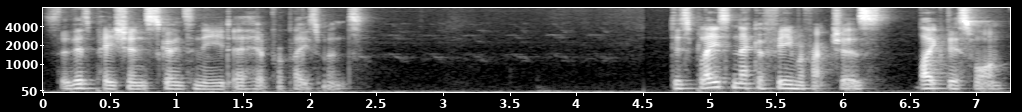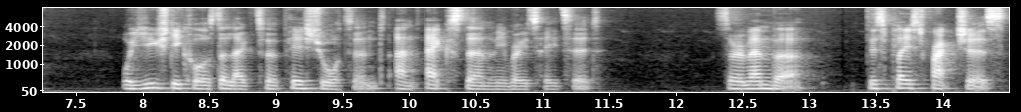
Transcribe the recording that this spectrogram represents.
so this patient's going to need a hip replacement. Displaced neck of femur fractures, like this one, will usually cause the leg to appear shortened and externally rotated. So remember, displaced fractures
